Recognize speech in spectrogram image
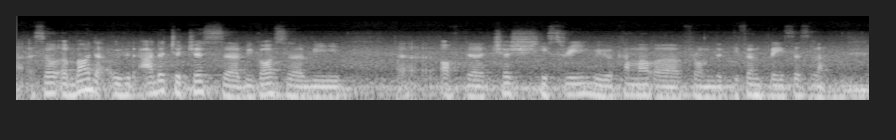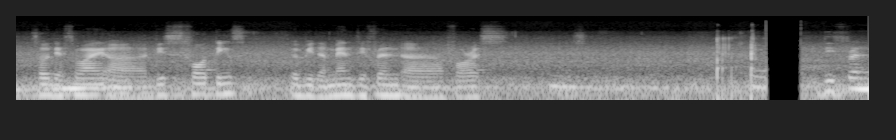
Uh, so about the, with the other churches uh, because uh, we uh, of the church history we will come out uh, from the different places lah. So that's why uh, these four things will be the main different for us. Different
